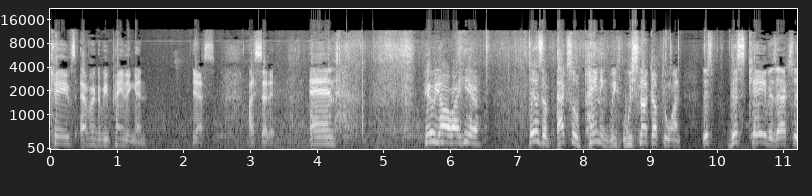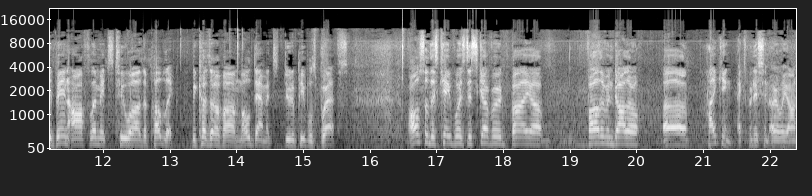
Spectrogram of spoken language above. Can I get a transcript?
caves ever to be painted in. Yes, I said it. And here we are right here. There's an actual painting. We, we snuck up to one. This this cave has actually been off limits to uh, the public because of uh, mold damage due to people's breaths. Also, this cave was discovered by uh, father and daughter uh, hiking expedition early on,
